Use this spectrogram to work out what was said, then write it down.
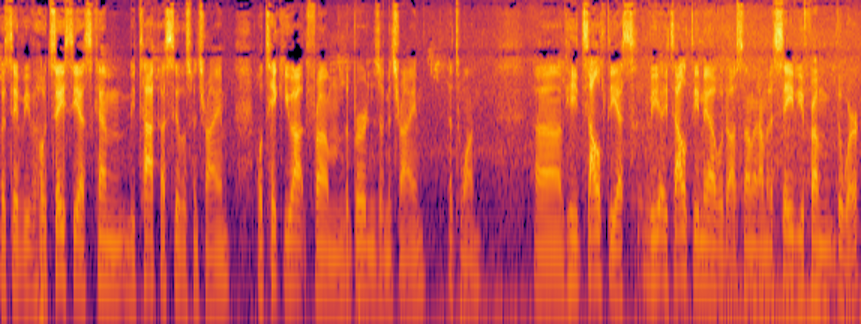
But say kem mitaka silus mitzrayim. will take you out from the burdens of Mitzrayim. That's one. Uh, V'itzalti me'avodasam, and I'm going to save you from the work.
